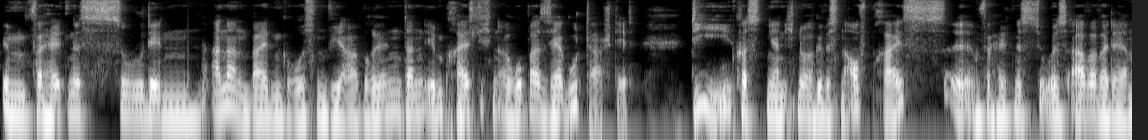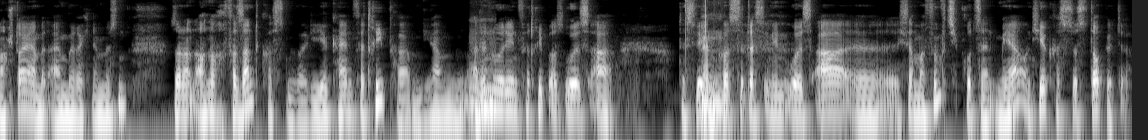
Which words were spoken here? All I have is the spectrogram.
im Verhältnis zu den anderen beiden großen VR-Brillen dann eben preislich in Europa sehr gut dasteht. Die kosten ja nicht nur einen gewissen Aufpreis äh, im Verhältnis zu USA, weil wir da ja noch Steuern mit einberechnen müssen, sondern auch noch Versandkosten, weil die hier keinen Vertrieb haben. Die haben mhm. alle nur den Vertrieb aus USA. Deswegen mhm. kostet das in den USA, äh, ich sag mal, 50 Prozent mehr und hier kostet es Doppelte.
